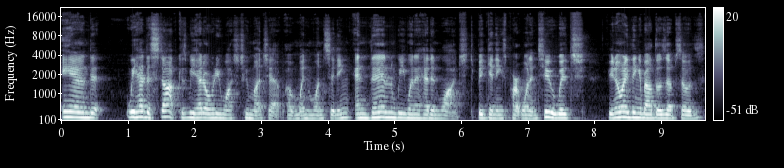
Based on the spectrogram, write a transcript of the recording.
and we had to stop because we had already watched too much at uh, in one sitting, and then we went ahead and watched Beginnings Part One and Two, which. You know anything about those episodes,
